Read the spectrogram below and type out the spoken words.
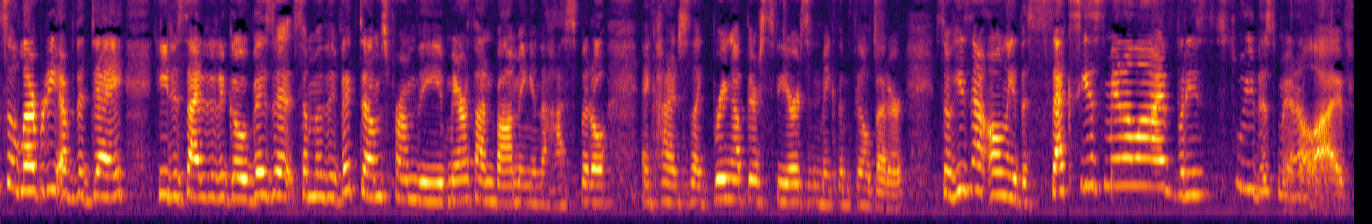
celebrity of the day. He decided to go visit some of the victims from the marathon bombing in the hospital and kind of just like bring up their spirits and make them feel better. So he's not only the sexiest man alive, but he's the sweetest man alive.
